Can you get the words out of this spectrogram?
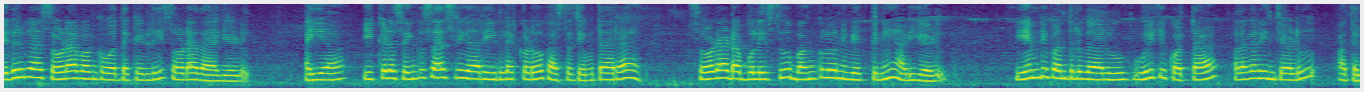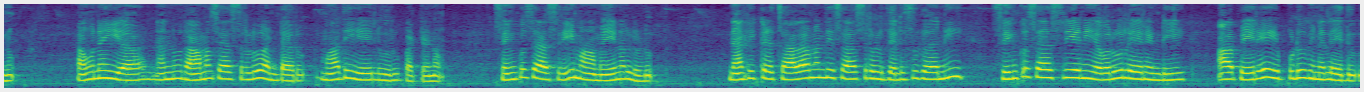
ఎదురుగా సోడా బంకు వద్దకెళ్ళి సోడా తాగాడు. అయ్యా ఇక్కడ శంకుశాస్త్రి గారి ఇల్లెక్కడో కాస్త చెబుతారా? సోడా డబ్బులిస్తూ బంకులోని వ్యక్తిని అడిగాడు. ఏమిటి పంతులు గారు? ఊరికి కొత్త? పలకరించాడు అతను. అవునయ్యా నన్ను రామశాస్త్రులు అంటారు. మాది ఏలూరు పట్టణం. శంకుశాస్త్రి మా మేనల్లుడు. నాకిక్కడ చాలామంది శాస్త్రులు తెలుసు కానీ శంకుశాస్త్రి అని ఎవరూ లేరండి. ఆ పేరే ఎప్పుడూ వినలేదు.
